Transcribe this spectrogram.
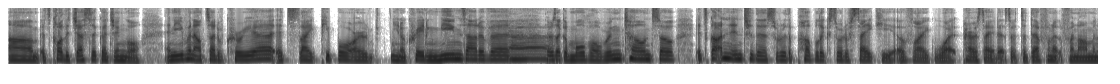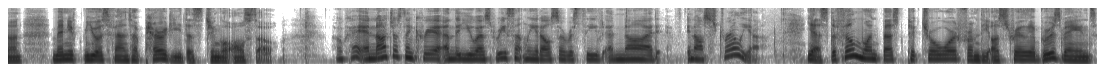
Um, it's called the Jessica Jingle, and even outside of Korea, it's like people are you know creating memes out of it. Ah. There's like a mobile ringtone, so it's gotten into the sort of the public sort of psyche of like what Parasite is. So it's a definite phenomenon. Many U.S. fans have parodied this jingle also. Okay, and not just in Korea and the US, recently it also received a nod in Australia. Yes, the film won Best Picture Award from the Australia Brisbane's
